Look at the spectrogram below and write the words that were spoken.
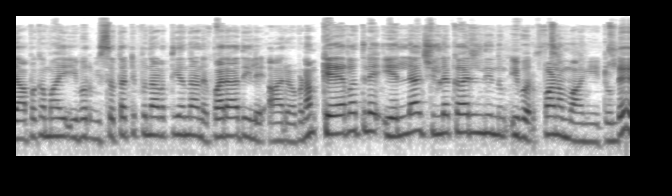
വ്യാപകമായി ഇവർ വിസ തട്ടിപ്പ് നടത്തിയെന്നാണ് പരാതിയിലെ ആരോപണം. കേരളത്തിലെ എല്ലാ ജില്ലക്കാരിൽ നിന്നും ഇവർ പണം വാങ്ങിയിട്ടുണ്ട്.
